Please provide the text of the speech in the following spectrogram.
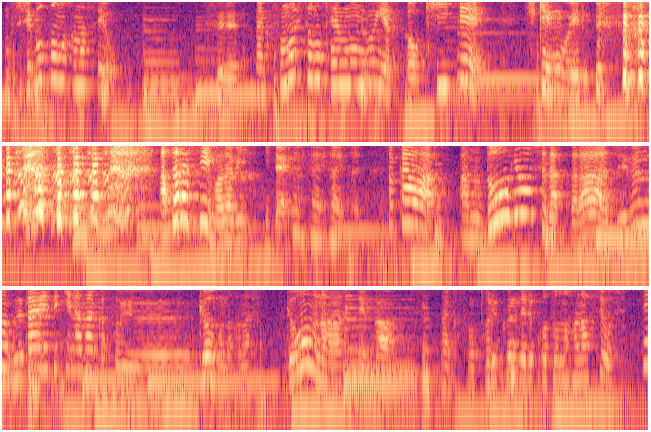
もう仕事の話をする。なんかその人の専門分野とかを聞いて知見を得る。新しい学びみたいな。はいはいはい。はいとかあの同業種だったら自分の具体的ななんかそういう業務の話業務の話っていうかなんかその取り組んでることの話をして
